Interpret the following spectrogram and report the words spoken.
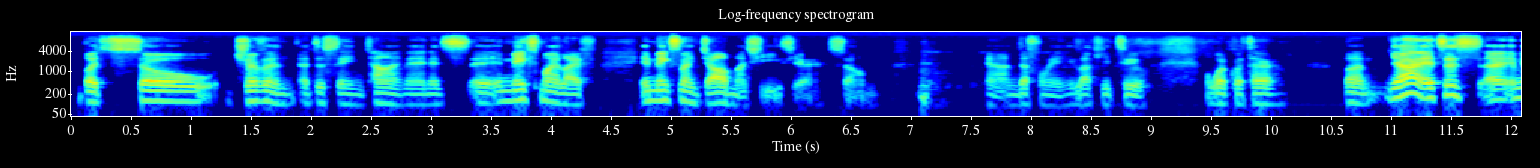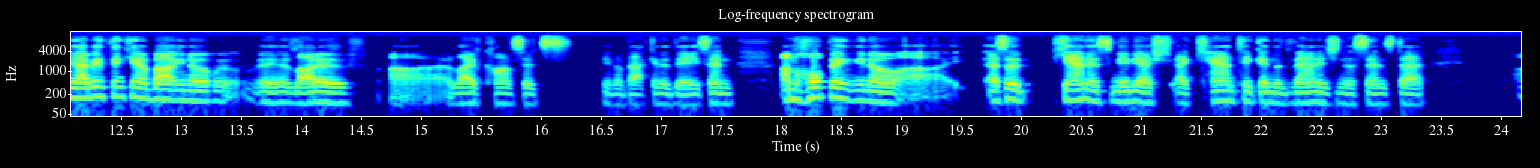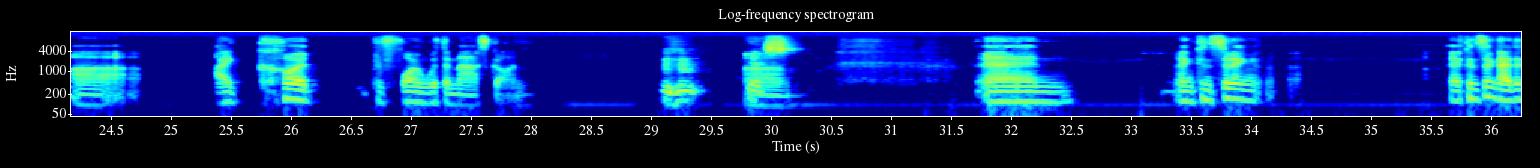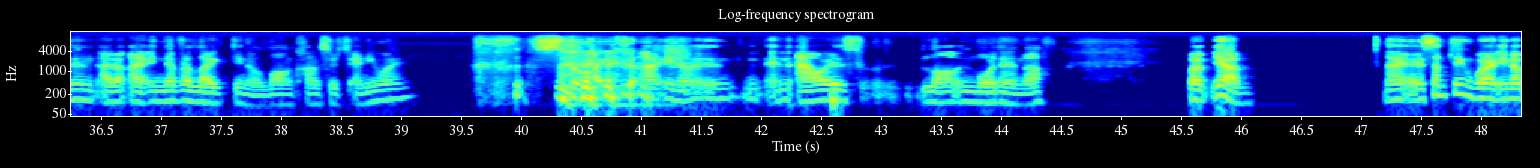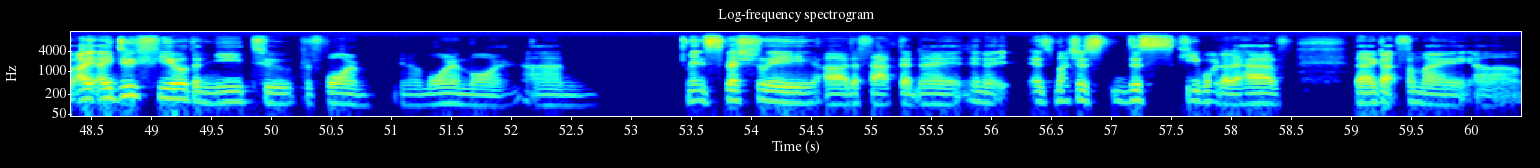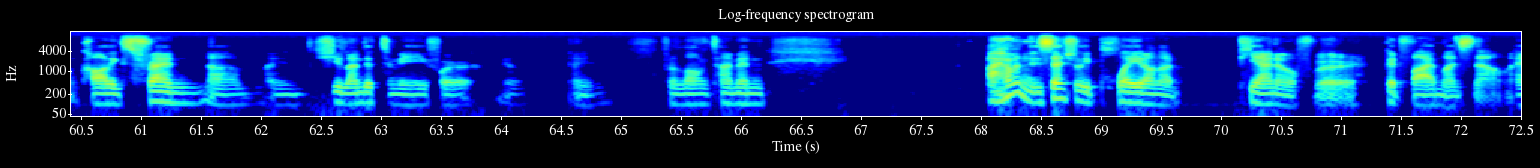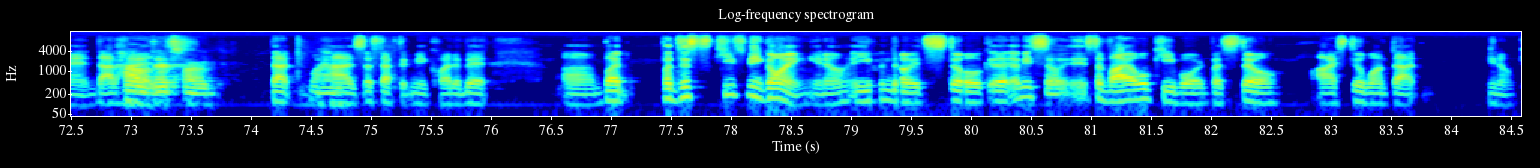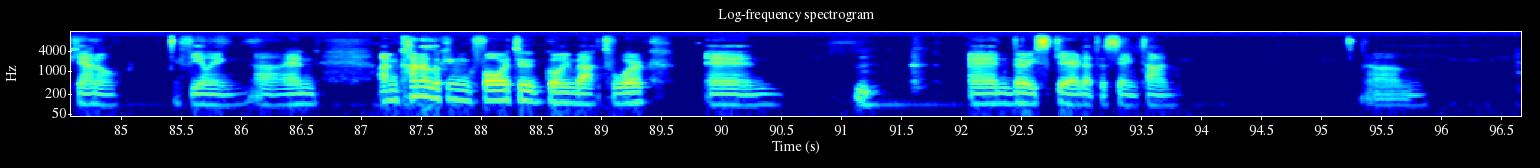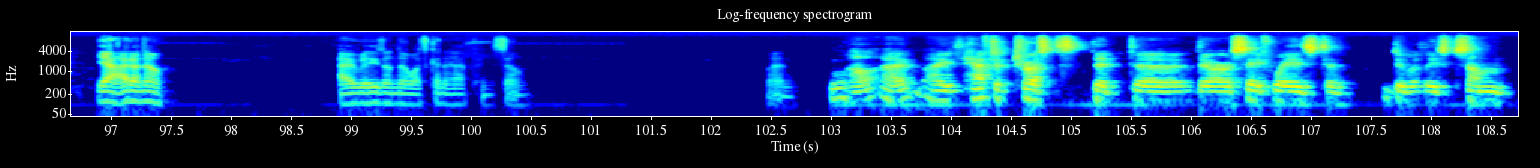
but so driven at the same time, and it's it makes my life, it makes my job much easier. So, yeah, I'm definitely lucky to work with her. But yeah, it's just I mean I've been thinking about you know a lot of uh, live concerts you know back in the days, and I'm hoping you know uh, as a pianist, maybe I, sh- I can take an advantage in the sense that uh, I could perform with the mask on. Mm-hmm. Yes. Um, and and considering uh, considering I didn't I don't I never liked you know long concerts anyway. so I, I, you know an hour is long more than enough. But yeah, it's something where you know I, I do feel the need to perform you know more and more um, and especially uh, the fact that I, you know as much as this keyboard that I have that I got from my um, colleague's friend um, she lent it to me for you know, for a long time and I haven't essentially played on a piano for good five months now and that has, oh, that's hard that wow. has affected me quite a bit um, but but this keeps me going, you know, even though it's still, uh, I mean, so it's a viable keyboard, but still, I still want that, you know, piano feeling. Uh, and I'm kind of looking forward to going back to work and, hmm. and very scared at the same time. Um, yeah, I don't know. I really don't know what's going to happen. So, but Well, I, I have to trust that uh, there are safe ways to do at least some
